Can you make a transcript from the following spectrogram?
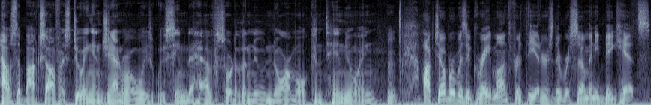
How's the box office doing in general? We we seem to have sort of the new normal continuing. October was a great month for theaters. There were so many big hits.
